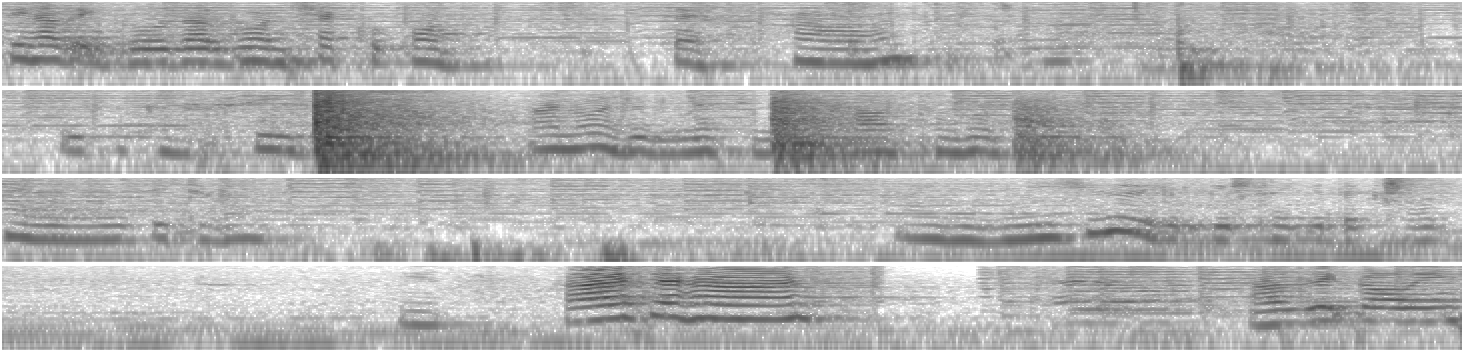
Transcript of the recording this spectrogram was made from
See how it goes. I'll go and check up on Stefan. See if I can see. I know he'll be messing in the car somewhere. Hmm, what's he doing? I knew he'll be playing with the car. Yeah. Hi, Sehan. How's it going?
